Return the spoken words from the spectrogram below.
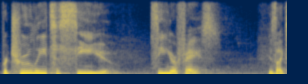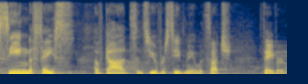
For truly to see you, see your face, is like seeing the face of God, since you have received me with such favor.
